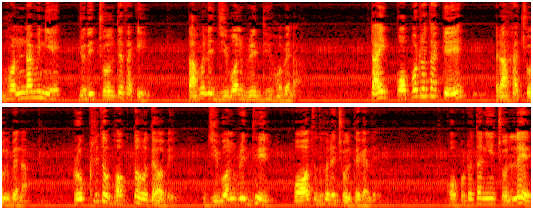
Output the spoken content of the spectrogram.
ভণ্ডামি নিয়ে যদি চলতে থাকি, তাহলে জীবন বৃদ্ধি হবে না। তাই কপটতাকে রাখা চলবে না। প্রকৃত ভক্ত হতে হবে। জীবন বৃদ্ধির পথ ধরে চলতে গেলে। কপটতা নিয়ে চললে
